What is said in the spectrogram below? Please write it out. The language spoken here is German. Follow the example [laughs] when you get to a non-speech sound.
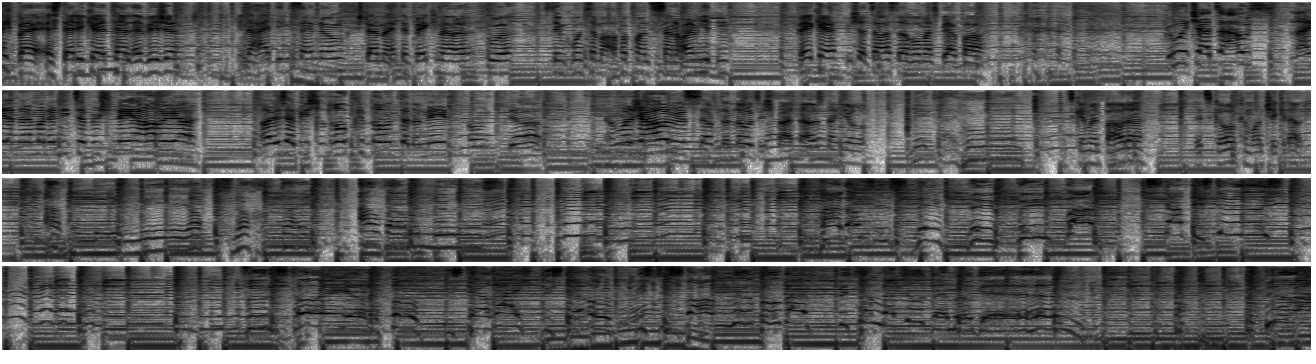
euch bei Aesthetica Television. In der heutigen Sendung stellen wir euch den Beckner vor. Aus dem Grund sind wir aufgefahren zu seiner Almhitten. Becke, wie schaut's aus, da oben als Bergbauer? [laughs] Gut schaut's aus. Leider noch immer nicht so viel Schnee heuer. Ist ein bisschen trocken drunter noch nicht. Und ja, ja mal schauen, was auf den los ist später aus dann Jahr. Jetzt gehen wir in Powder. Let's go, come on, check it out. Auch wenn mich aufs Nachteil aufwärmen muss. Ein ganzes Leben leb über stampf ich durch. Für das teure Volk, nicht der Reich, nicht der Arm, nicht die Schwange voran, bis zum Tod, wenn wir gehen. Hier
